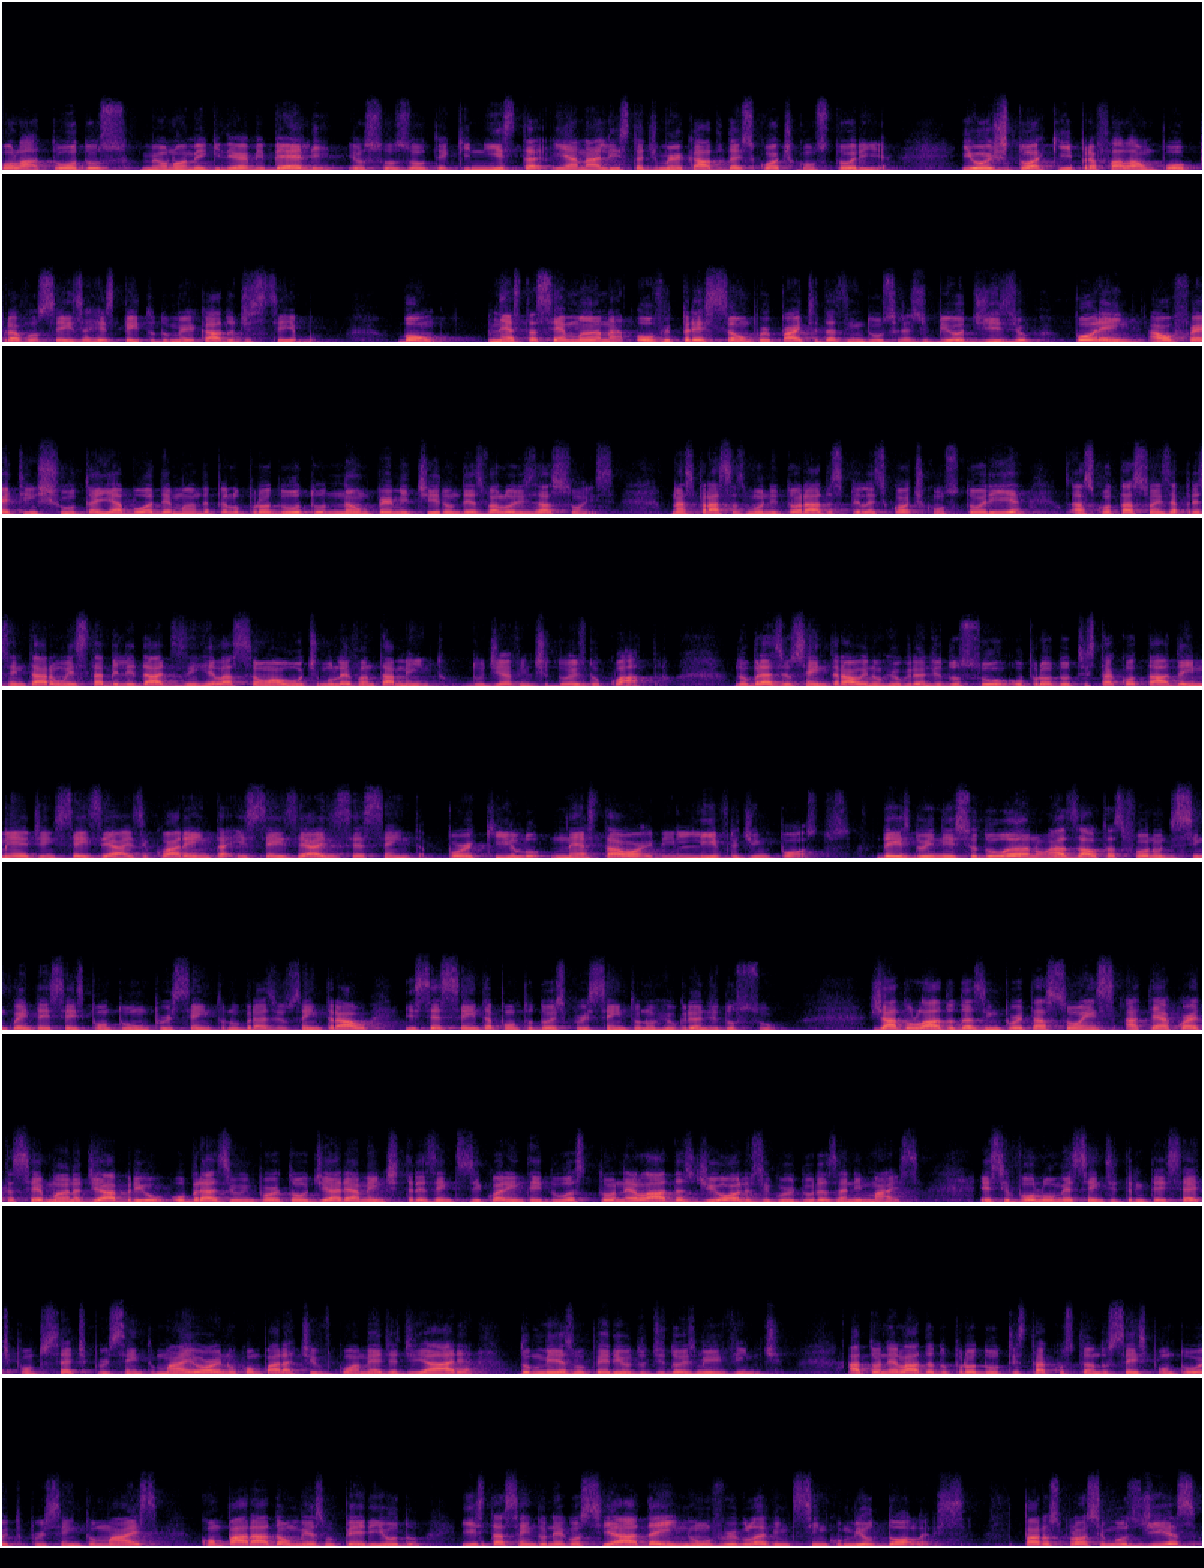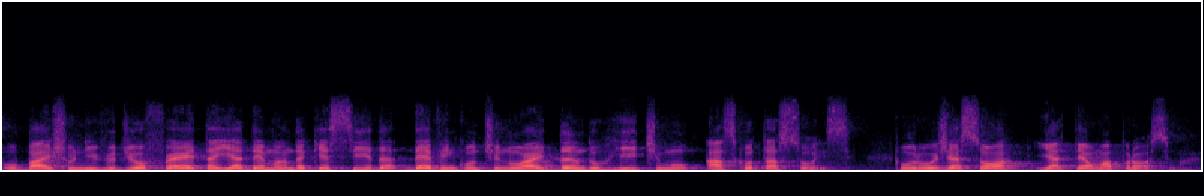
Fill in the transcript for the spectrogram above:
Olá a todos, meu nome é Guilherme Belli, eu sou zootecnista e analista de mercado da Scott Consultoria. E hoje estou aqui para falar um pouco para vocês a respeito do mercado de sebo. Bom, Nesta semana, houve pressão por parte das indústrias de biodiesel, porém, a oferta enxuta e a boa demanda pelo produto não permitiram desvalorizações. Nas praças monitoradas pela Scott Consultoria, as cotações apresentaram estabilidades em relação ao último levantamento, do dia 22 do 4. No Brasil Central e no Rio Grande do Sul, o produto está cotado em média em R$ 6,40 e R$ 6,60 por quilo, nesta ordem, livre de impostos. Desde o início do ano, as altas foram de 56,1% no Brasil Central e 60,2% no Rio Grande do Sul. Já do lado das importações, até a quarta semana de abril, o Brasil importou diariamente 342 toneladas de óleos e gorduras animais. Esse volume é 137,7% maior no comparativo com a média diária do mesmo período de 2020. A tonelada do produto está custando 6,8% mais, comparada ao mesmo período, e está sendo negociada em 1,25 mil dólares. Para os próximos dias, o baixo nível de oferta e a demanda aquecida devem continuar dando ritmo às cotações. Por hoje é só e até uma próxima.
